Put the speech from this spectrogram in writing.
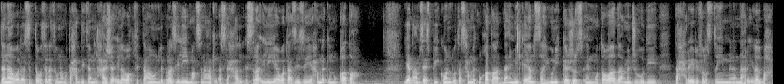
تناول 36 متحدثا الحاجة إلى وقف التعاون البرازيلي مع صناعات الأسلحة الإسرائيلية وتعزيز حملة المقاطعة. يدعم سي إس بي كون لوتس حملة مقاطعة داعمي الكيان الصهيوني كجزء متواضع من جهود تحرير فلسطين من النهر إلى البحر.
